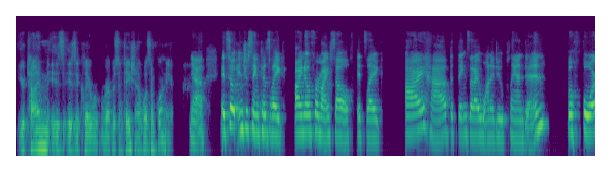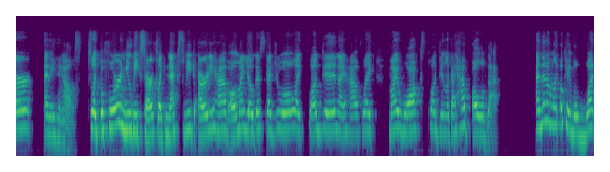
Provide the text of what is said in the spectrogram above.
your time is is a clear representation of what's important to you Yeah. It's so interesting because, like, I know for myself, it's like I have the things that I want to do planned in before anything else. So, like, before a new week starts, like next week, I already have all my yoga schedule like plugged in. I have like my walks plugged in. Like, I have all of that. And then I'm like, okay, well, what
